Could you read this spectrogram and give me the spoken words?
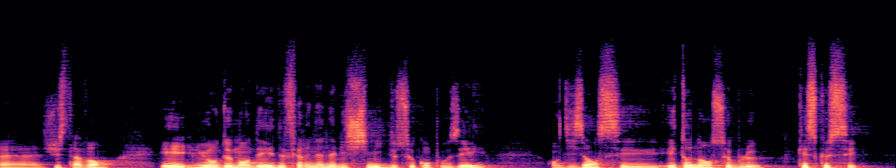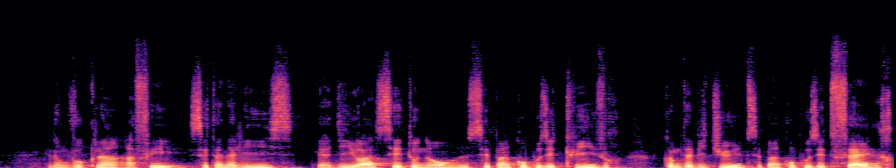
euh, juste avant, et lui ont demandé de faire une analyse chimique de ce composé en disant c'est étonnant ce bleu, qu'est-ce que c'est? Et donc Vauquelin a fait cette analyse et a dit ah c'est étonnant, c'est pas un composé de cuivre comme d'habitude, c'est pas un composé de fer,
